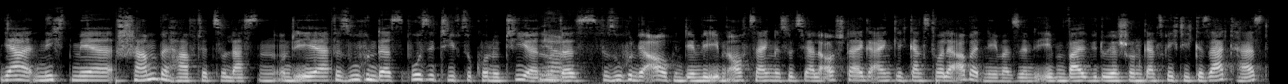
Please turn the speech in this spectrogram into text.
ja, nicht mehr schambehaftet zu lassen und eher versuchen, das positiv zu konnotieren. Ja. Und das versuchen wir auch, indem wir eben aufzeigen, dass soziale Aussteiger eigentlich ganz tolle Arbeitnehmer sind, eben weil, wie du ja schon ganz richtig gesagt hast,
